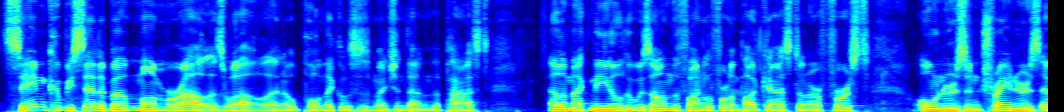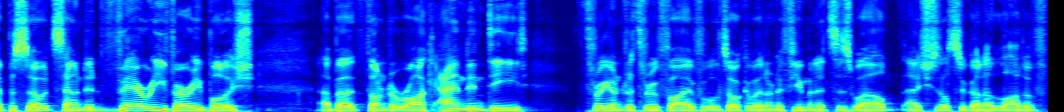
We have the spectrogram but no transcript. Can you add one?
Same could be said about Monmiral as well. I know Paul Nicholls has mentioned that in the past. Ella McNeill, who was on the Final Furlong podcast on our first owners and trainers episode, sounded very, very bullish about Thunder Rock and indeed Threeunderthrufive, who we'll talk about in a few minutes as well. Uh, she's also got a lot of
